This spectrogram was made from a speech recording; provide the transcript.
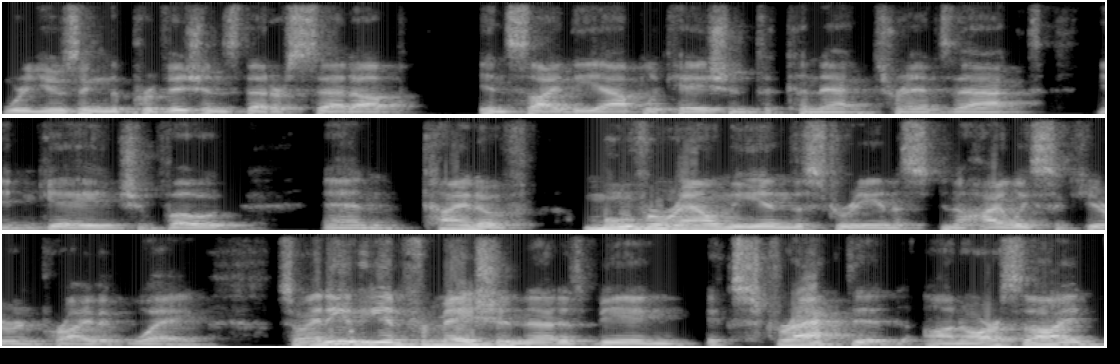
We're using the provisions that are set up inside the application to connect, transact, engage, vote, and kind of move around the industry in a, in a highly secure and private way. So any of the information that is being extracted on our side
